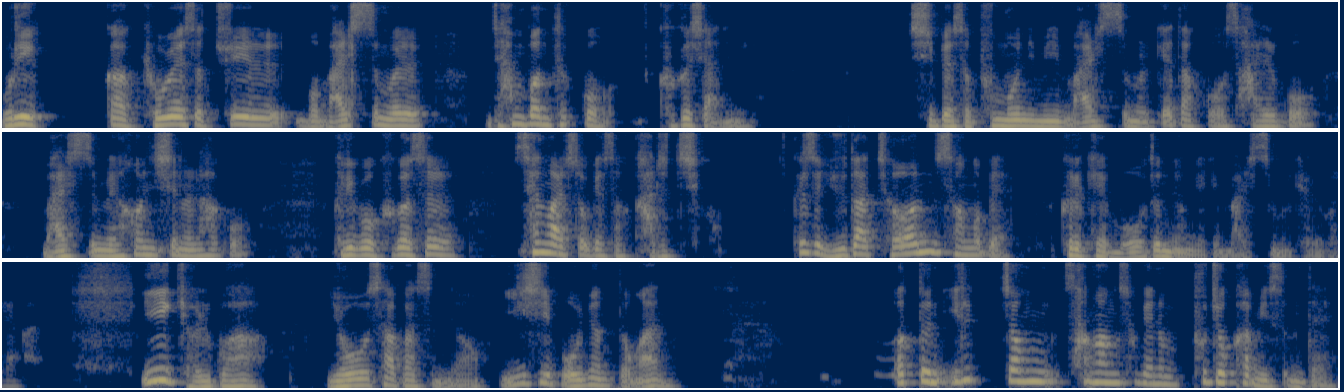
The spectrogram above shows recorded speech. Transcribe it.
우리가 교회에서 주일 뭐 말씀을 한번 듣고 그것이 아닙니다. 집에서 부모님이 말씀을 깨닫고 살고 말씀에 헌신을 하고 그리고 그것을 생활 속에서 가르치고 그래서 유다 전 성읍에 그렇게 모든 영역의 말씀을 교육을 행한 이 결과 여호사밧은요 25년 동안 어떤 일정 상황 속에는 부족함이 있었는데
